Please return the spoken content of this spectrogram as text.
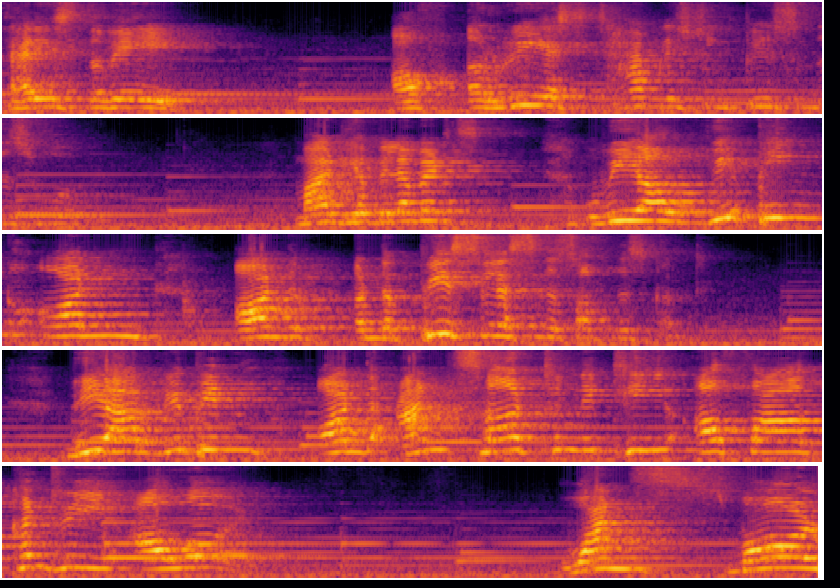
That is the way of re-establishing peace in this world. My dear beloveds, we are weeping on, on, the, on the peacelessness of this country. We are weeping on the uncertainty of our country, our world. One small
